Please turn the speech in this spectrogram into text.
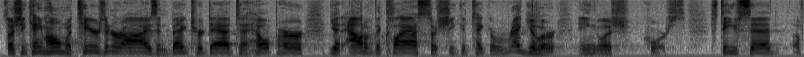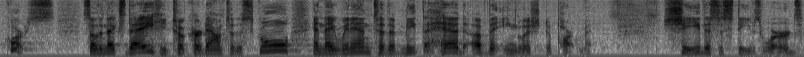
So she came home with tears in her eyes and begged her dad to help her get out of the class so she could take a regular English course. Steve said, Of course. So the next day, he took her down to the school and they went in to the, meet the head of the English department. She, this is Steve's words,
